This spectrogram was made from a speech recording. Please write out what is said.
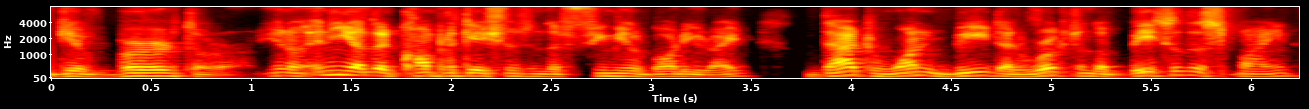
give birth or you know any other complications in the female body right that one bead that works on the base of the spine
